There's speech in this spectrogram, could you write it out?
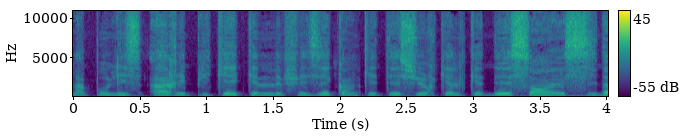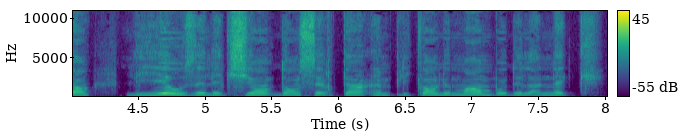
La police a répliqué qu'elle ne faisait qu'enquêter sur quelques 200 incidents liés aux élections dont certains impliquant le membre de la NEC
